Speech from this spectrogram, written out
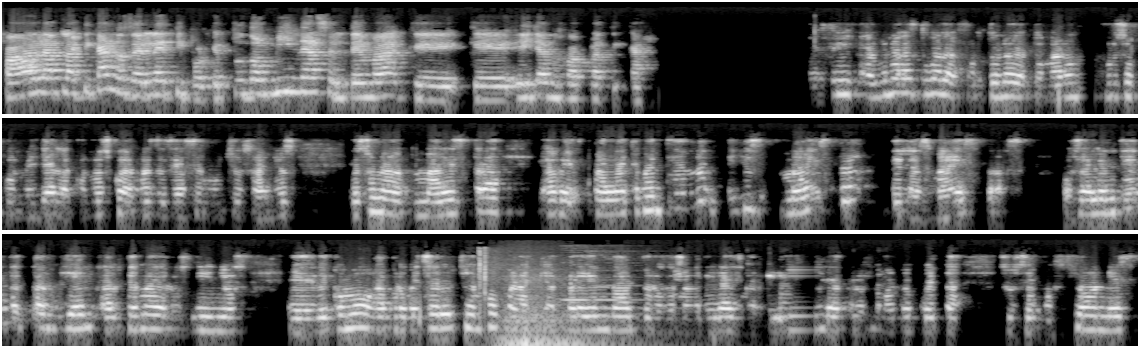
Paola, platícanos de Leti, porque tú dominas el tema que, que ella nos va a platicar. Sí, alguna vez tuve la fortuna de tomar un curso con ella, la conozco además desde hace muchos años. Es una maestra, a ver, para que me entiendan, ella es maestra de las maestras. O sea, le entiende también al tema de los niños, eh, de cómo aprovechar el tiempo para que aprendan, pero de manera divertida, pero tomando en cuenta sus emociones,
